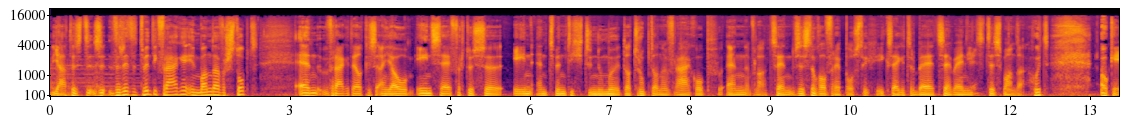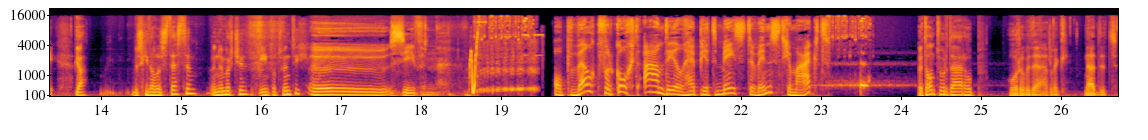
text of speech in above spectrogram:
ja, het is, er zitten twintig vragen in Wanda verstopt. En we vragen telkens aan jou om één cijfer tussen 1 en 20 te noemen. Dat roept dan een vraag op. En voilà, het, zijn, het is nogal vrijpostig. Ik zeg het erbij, het zijn wij niet, okay. het is Wanda. Goed? Oké, okay. ja. Misschien al eens testen? Een nummertje? 1 tot 20? Uh, 7. Op welk verkocht aandeel heb je het meeste winst gemaakt? Het antwoord daarop horen we dadelijk na dit.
